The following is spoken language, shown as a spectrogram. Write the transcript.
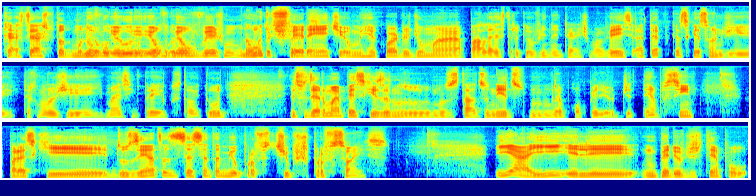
Cara, você acha que todo mundo. No eu, futuro, eu, eu, eu vejo um Não pouco diferente. Eu me recordo de uma palestra que eu vi na internet uma vez, até porque essa questão de tecnologia e mais empregos e tal e tudo. Eles fizeram uma pesquisa no- nos Estados Unidos, não lembro qual período de tempo, assim. Parece que 260 mil prof- tipos de profissões. E aí, ele, num período de tempo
